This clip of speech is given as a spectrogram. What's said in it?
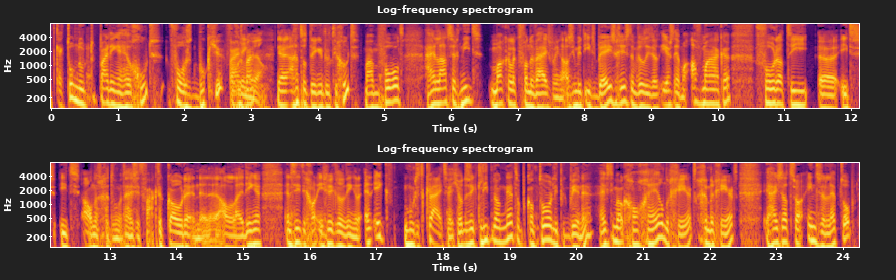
Kijk, Tom doet een paar dingen heel goed, volgens het boekje. Volgens mij. Wel. Ja, een aantal dingen doet hij goed. Maar bijvoorbeeld, hij laat zich niet makkelijk van de wijs brengen. Als hij met iets bezig is, dan wil hij dat eerst helemaal afmaken... voordat hij uh, iets, iets anders gaat doen. Want hij zit vaak te code en uh, allerlei dingen. En dan ziet hij gewoon ingewikkelde dingen. En ik moet het kwijt, weet je wel. Dus ik liep ook net op kantoor liep ik binnen. Heeft hij me ook gewoon geheel negeerd, genegeerd. Hij zat zo in zijn laptop.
